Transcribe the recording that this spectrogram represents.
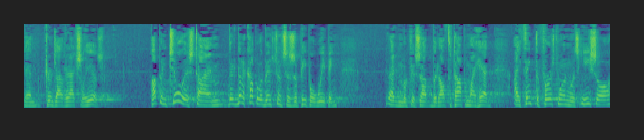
And turns out it actually is. Up until this time, there's been a couple of instances of people weeping. I didn't look this up, but off the top of my head, I think the first one was Esau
